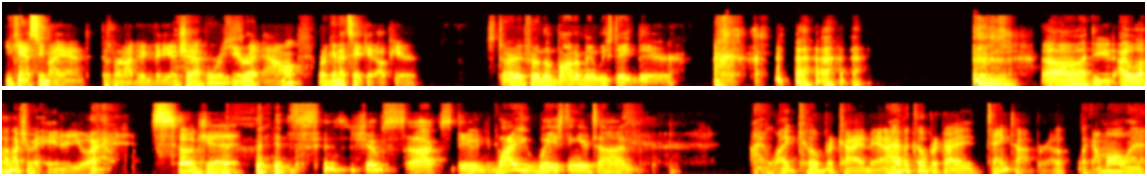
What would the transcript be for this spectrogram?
You can't see my hand because we're not doing video chat, but we're here right now. We're gonna take it up here. Started from the bottom and we stayed there. oh, dude, I love how much of a hater you are. so good. This show sucks, dude. Why are you wasting your time? I like Cobra Kai, man. I have a Cobra Kai tank top, bro. Like I'm all in.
